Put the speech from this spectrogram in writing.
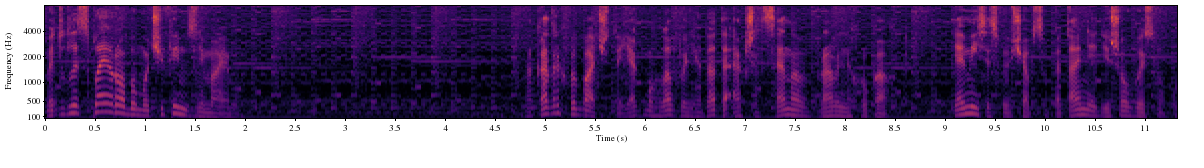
Ми тут летсплей робимо чи фільм знімаємо. На кадрах ви бачите, як могла б виглядати екшн сцена в правильних руках. Я місяць вивчав це питання і дійшов висновку,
